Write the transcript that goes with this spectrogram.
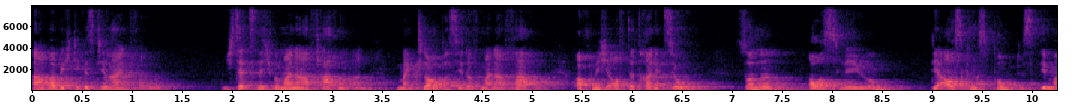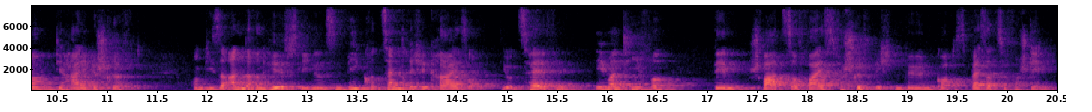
Aber wichtig ist die Reihenfolge. Ich setze nicht bei meiner Erfahrung an. Mein Glaube basiert auf meiner Erfahrung, auch nicht auf der Tradition, sondern Auslegung, der Ausgangspunkt ist immer die Heilige Schrift. Und diese anderen Hilfslinien sind wie konzentrische Kreise, die uns helfen, immer tiefer den schwarz auf weiß verschriftlichten Willen Gottes besser zu verstehen.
